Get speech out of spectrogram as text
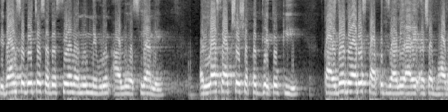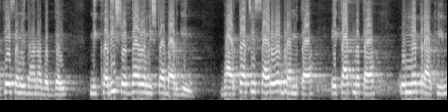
विधानसभेच्या सदस्य म्हणून निवडून आलो असल्याने अल्ला साक्ष शपथ घेतो की कायद्याद्वारे स्थापित झाले आहे अशा भारतीय संविधानाबद्दल मी खरी श्रद्धा व निष्ठा बाळगीन. भारताची सार्वभौमता एकात्मता उन्नत राखीन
